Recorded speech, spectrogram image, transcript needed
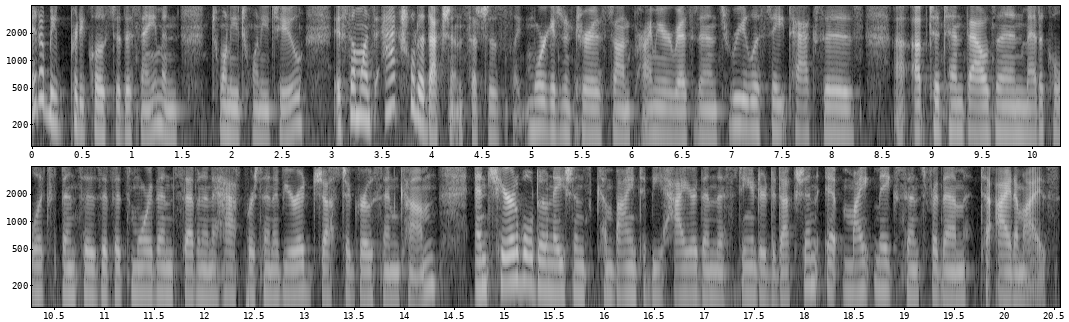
It'll be pretty close to the same in 2022. If someone's actual deductions, such as like mortgage interest on primary residence, real estate taxes, uh, up to 10,000, medical expenses if it's more than 7.5% of your adjusted gross income, and charitable donations combined to be higher than the standard deduction, it might make sense for them to itemize.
